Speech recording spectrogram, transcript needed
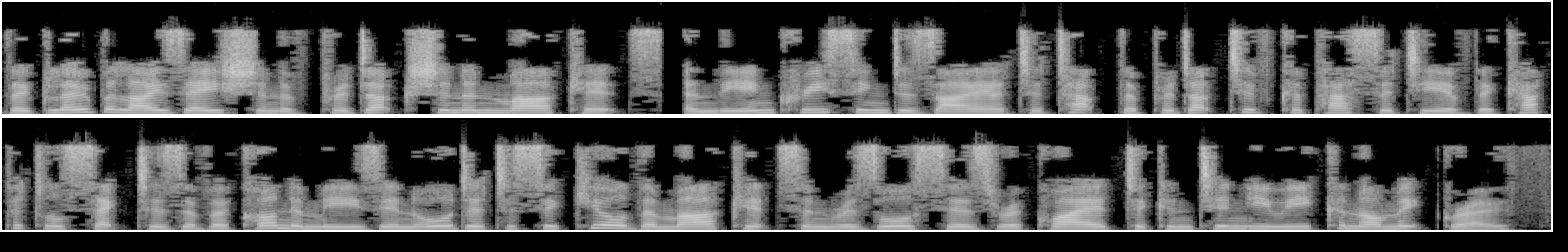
the globalization of production and markets, and the increasing desire to tap the productive capacity of the capital sectors of economies in order to secure the markets and resources required to continue economic growth.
